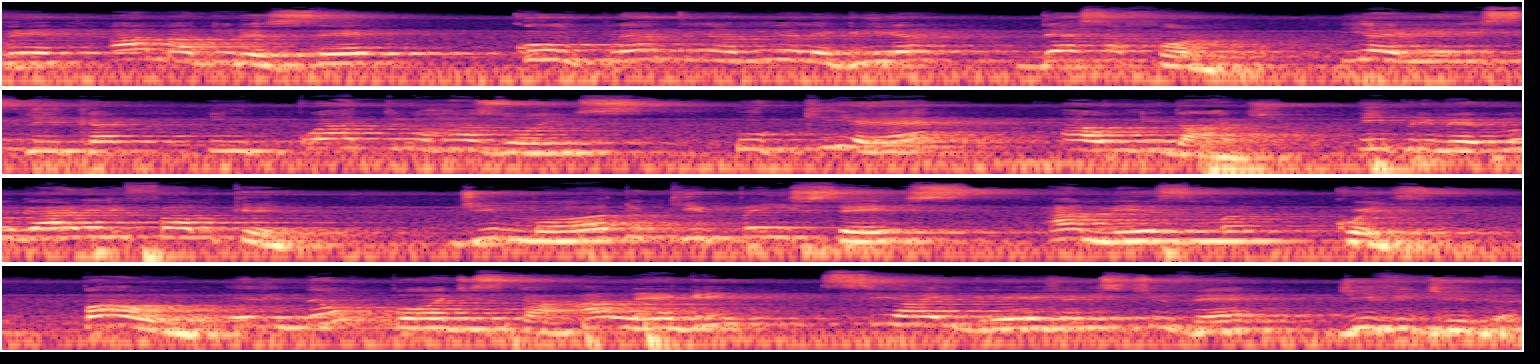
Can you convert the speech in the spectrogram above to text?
ver amadurecer, completem a minha alegria dessa forma. E aí ele explica em quatro razões o que é a unidade. Em primeiro lugar, ele fala o que? De modo que penseis a mesma coisa. Paulo, ele não pode estar alegre se a igreja estiver dividida.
